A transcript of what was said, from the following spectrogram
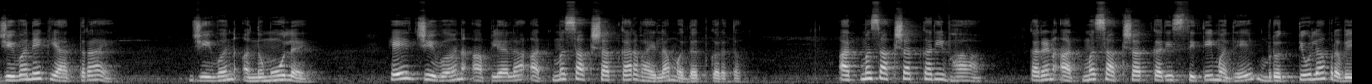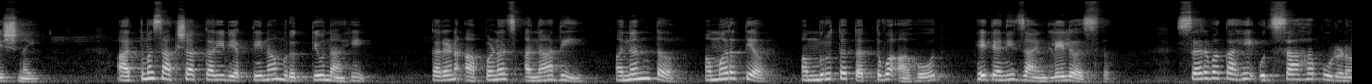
जीवन एक यात्रा आहे. जीवन अनमोल आहे. हे जीवन आपल्याला आत्मसाक्षात्कार व्हायला मदत करतं. आत्मसाक्षात्कारी व्हा कारण आत्मसाक्षात्कारी स्थितीमध्ये मृत्यूला प्रवेश नाही. आत्मसाक्षात्कारी व्यक्तींना मृत्यू नाही. कारण आपणच अनादी अनंत अमर्त्य अमृत तत्त्व आहोत हे त्यांनी जाणलेलं असतं. सर्व काही उत्साहपूर्ण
